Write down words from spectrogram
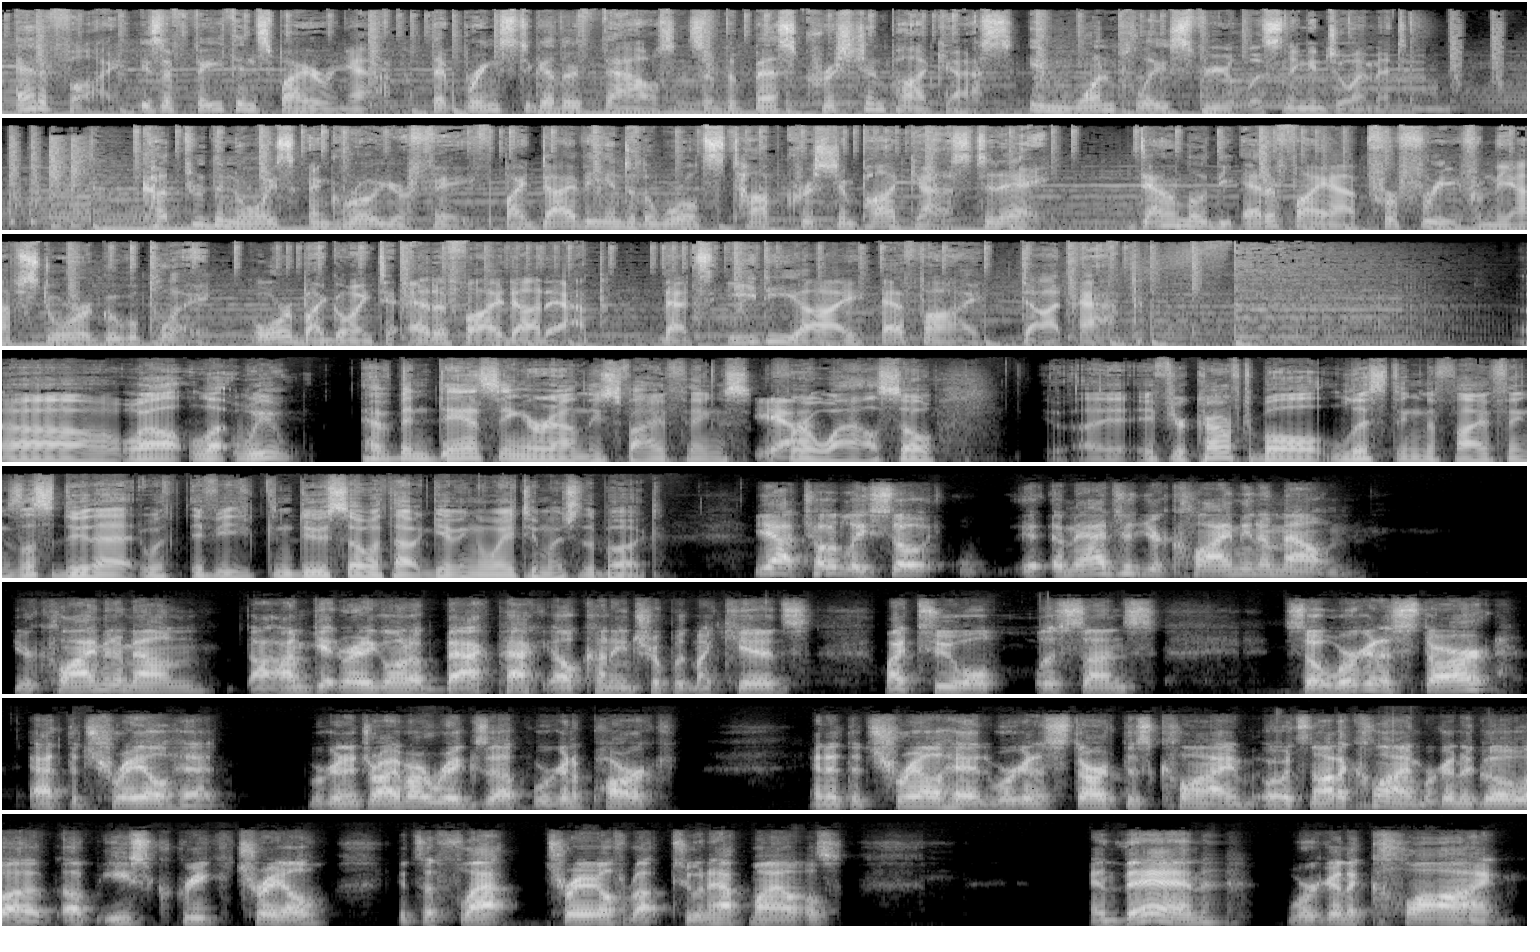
Edify is a faith inspiring app that brings together thousands of the best Christian podcasts in one place for your listening enjoyment. Cut through the noise and grow your faith by diving into the world's top Christian podcasts today. Download the Edify app for free from the App Store or Google Play, or by going to edify.app. That's E D I F I dot app. Oh, well, we have been dancing around these five things yeah. for a while. So uh, if you're comfortable listing the five things, let's do that with if you can do so without giving away too much of the book. Yeah, totally. So imagine you're climbing a mountain. You're climbing a mountain. I'm getting ready to go on a backpack elk hunting trip with my kids, my two oldest sons. So we're going to start at the trailhead. We're going to drive our rigs up. We're going to park. And at the trailhead, we're going to start this climb. Oh, it's not a climb. We're going to go uh, up East Creek Trail. It's a flat trail for about two and a half miles. And then we're going to climb.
